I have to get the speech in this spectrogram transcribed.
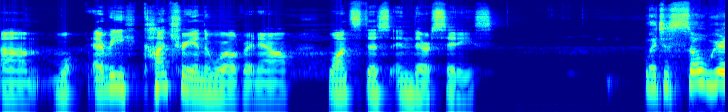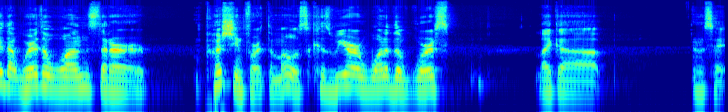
um, w- every country in the world right now wants this in their cities. Which is so weird that we're the ones that are pushing for it the most because we are one of the worst. Like uh, I'm gonna say,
